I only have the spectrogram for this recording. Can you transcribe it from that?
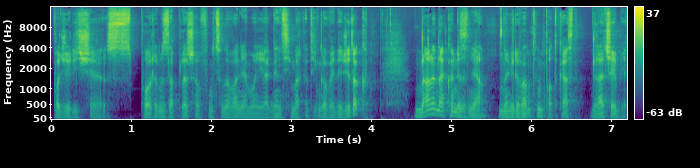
podzielić się sporym zapleczem funkcjonowania mojej agencji marketingowej Digitalk. No ale na koniec dnia nagrywam ten podcast dla Ciebie.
